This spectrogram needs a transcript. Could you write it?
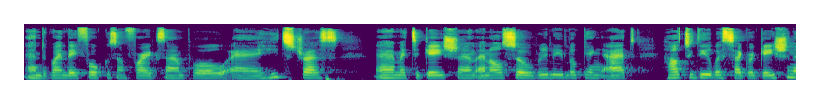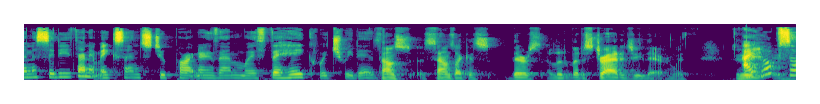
And when they focus on, for example, uh, heat stress uh, mitigation and also really looking at how to deal with segregation in a city, then it makes sense to partner them with The Hague, which we did. Sounds sounds like it's, there's a little bit of strategy there with. I hope so.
